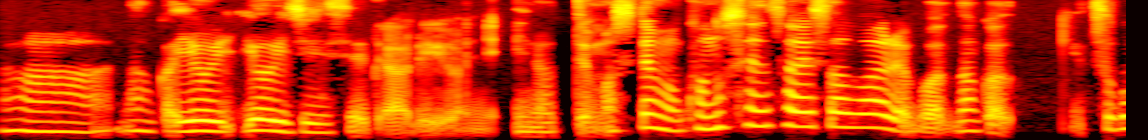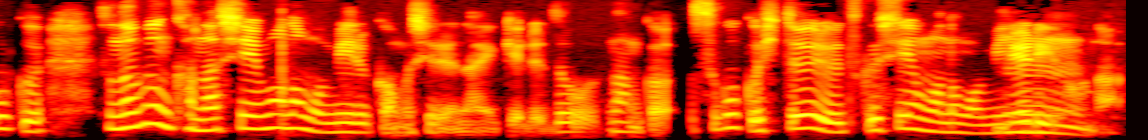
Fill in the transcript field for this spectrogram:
ああ、なんか良い、良い人生であるように祈ってます。でもこの繊細さがあれば、なんか、すごく、その分悲しいものも見るかもしれないけれど、なんか、すごく人より美しいものも見れるような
